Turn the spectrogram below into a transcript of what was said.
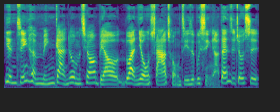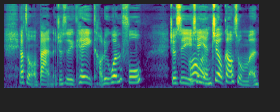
眼睛很敏感，就我们千万不要乱用杀虫剂是不行啊。但是就是要怎么办呢？就是可以考虑温敷。就是一些研究告诉我们，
